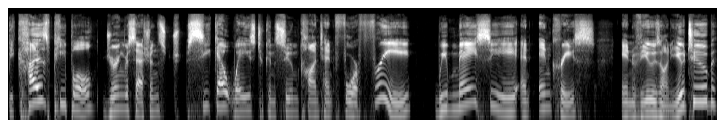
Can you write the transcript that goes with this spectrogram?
because people during recessions seek out ways to consume content for free. We may see an increase in views on YouTube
